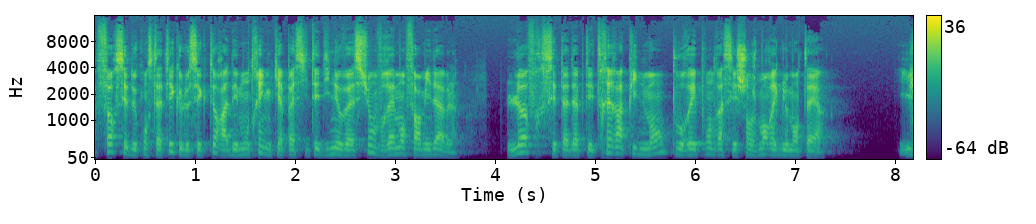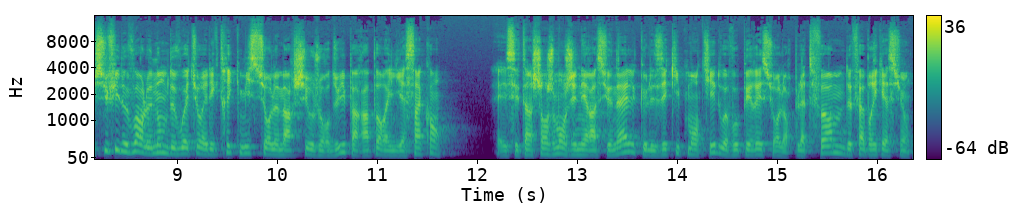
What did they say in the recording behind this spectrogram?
force est de constater que le secteur a démontré une capacité d'innovation vraiment formidable. L'offre s'est adaptée très rapidement pour répondre à ces changements réglementaires. Il suffit de voir le nombre de voitures électriques mises sur le marché aujourd'hui par rapport à il y a 5 ans. Et c'est un changement générationnel que les équipementiers doivent opérer sur leur plateforme de fabrication.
